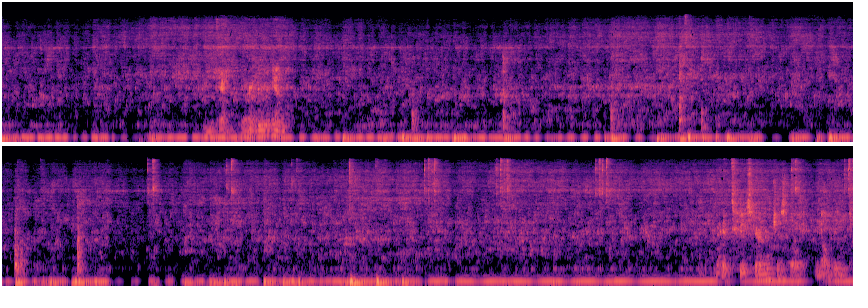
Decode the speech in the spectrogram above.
two spare wrenches. Oh wait, no, I didn't.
